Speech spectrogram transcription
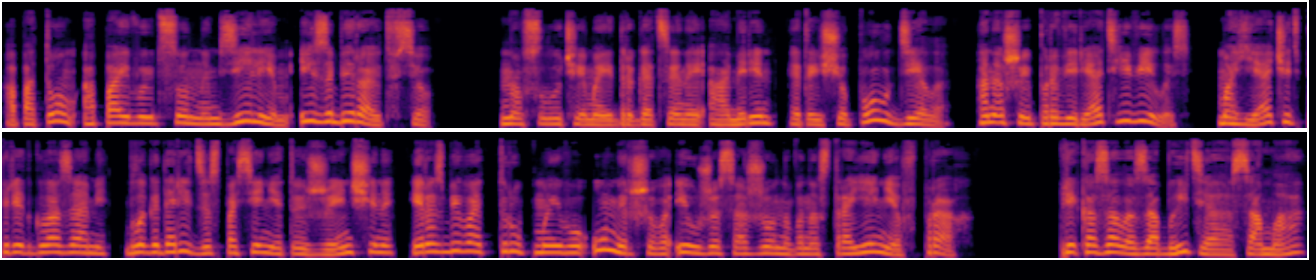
а потом опаивают сонным зельем и забирают все. Но в случае моей драгоценной Америн это еще полдела. Она же и проверять явилась, маячить перед глазами, благодарить за спасение той женщины и разбивать труп моего умершего и уже сожженного настроения в прах. Приказала забыть, а сама...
